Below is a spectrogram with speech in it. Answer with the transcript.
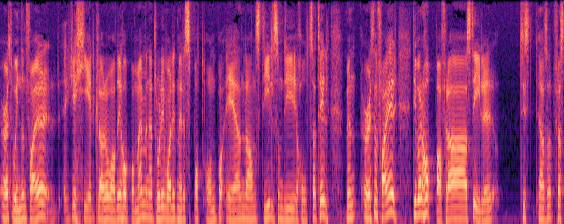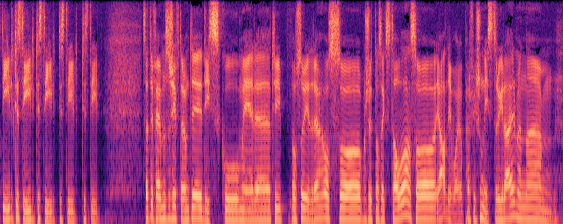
Earth, Wind and Fire jeg er ikke helt klar over hva de holdt på med, men jeg tror de var litt mer spot on på en eller annen stil som de holdt seg til. Men Earth and Fire de bare hoppa fra stiler til, altså fra stil til stil til stil til stil til stil. 75 så skifter de til disko mer type typ og så videre. Og så på slutten av 60-tallet, så ja, de var jo perfeksjonister og greier, men eh,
